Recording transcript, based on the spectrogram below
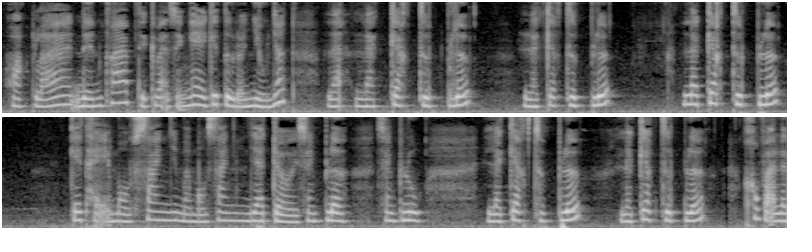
hoặc là đến Pháp thì các bạn sẽ nghe cái từ đó nhiều nhất là la carte bleue la carte bleue la carte bleue. Cái thẻ màu xanh nhưng mà màu xanh da trời, xanh bleu, xanh blue. La carte bleue la carte bleue. Không phải là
